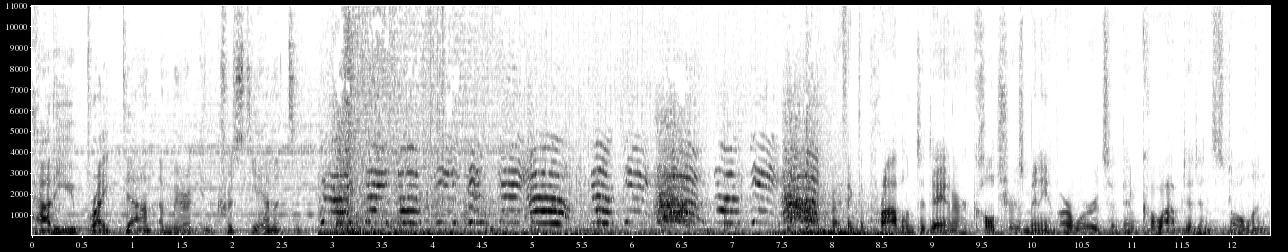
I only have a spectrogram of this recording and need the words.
How do you break down American Christianity? I think the problem today in our culture is many of our words have been co opted and stolen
